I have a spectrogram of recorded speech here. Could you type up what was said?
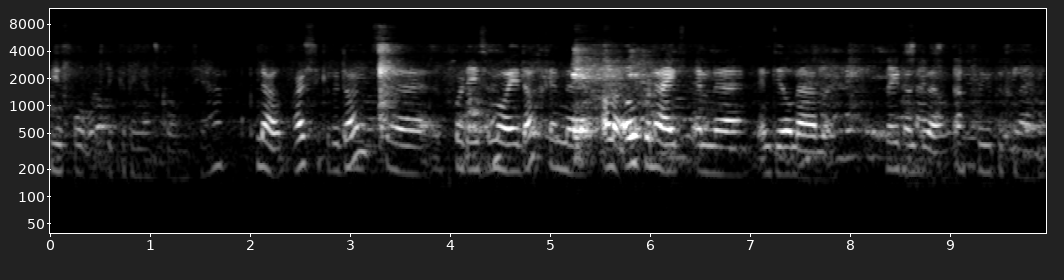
weer voor ontwikkelingen het komend jaar. Nou, hartstikke bedankt uh, voor deze mooie dag en uh, alle openheid en, uh, en deelname. Wederzijds. Dank voor uw begeleiding.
